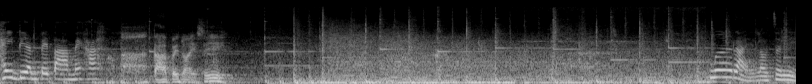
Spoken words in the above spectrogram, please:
ให้เดือนไปตามไหมคะ ตามไปหน่อยสิ เมื่อไหร่เราจะหนี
